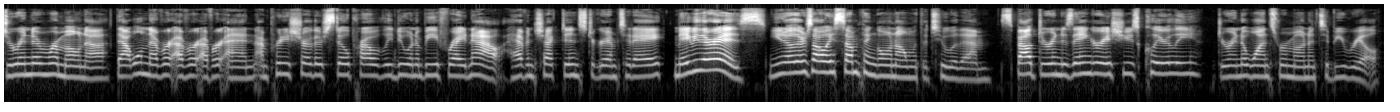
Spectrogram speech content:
Dorinda and Ramona. That will never, ever, ever end. I'm pretty sure they're still probably doing a beef right now. I haven't checked Instagram today. Maybe there is. You know, there's always something going on with the two of them. It's about Dorinda's anger issues, clearly. Dorinda wants Ramona to be real.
